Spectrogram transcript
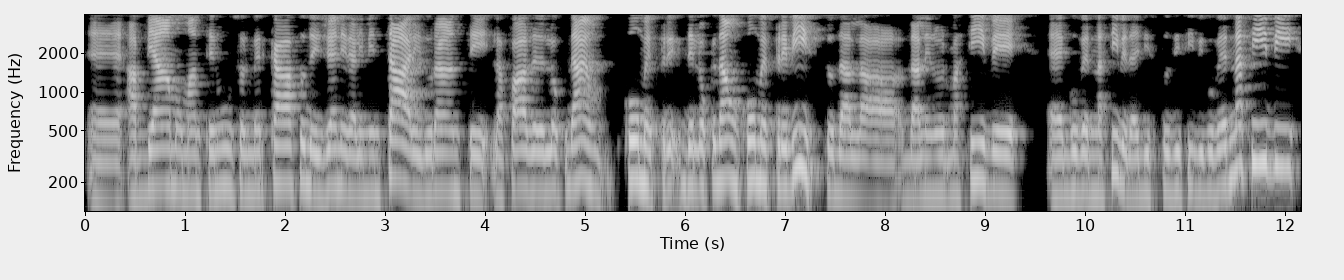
eh, abbiamo mantenuto il mercato dei generi alimentari durante la fase del lockdown come, pre- del lockdown come previsto dalla, dalle normative eh, governative, dai dispositivi governativi.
